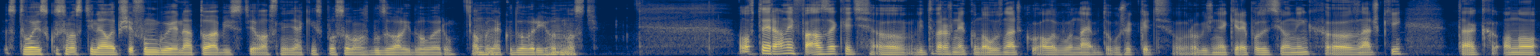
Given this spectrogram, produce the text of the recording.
z tvojej skúsenosti najlepšie funguje na to, aby ste vlastne nejakým spôsobom zbudzovali dôveru alebo mhm. nejakú dôveryhodnosť? Mm. Ono v tej ranej fáze, keď uh, vytváraš nejakú novú značku, alebo najmä to, že keď robíš nejaký repozicioning uh, značky, tak ono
